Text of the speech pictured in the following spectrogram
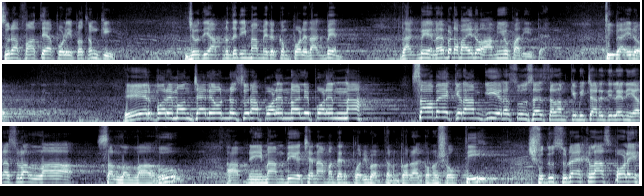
সুরা ফাতেহা পড়ে, প্রথম কি? যদি আপনাদের ইমাম এরকম পড়ে, রাখবেন রাখবেন। ওই বেটা, বাইরো, আমিও পারি এটা। তুই বাইরো? এরপরে মন চাইলে অন্য সুরা পড়েন, নইলে পড়েন না। সাহাবে কেরাম গিয়ে রাসুল সাল্লামকে বিচারে দিলেন, ইয়া রাসুল আল্লাহ সাল্লাল্লাহু আপনি ইমাম দিয়েছেন, আমাদের পরিবর্তন করার কোনো শক্তি? শুধু সুরা ক্লাস পড়ে।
